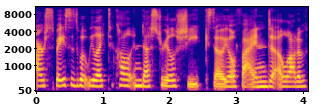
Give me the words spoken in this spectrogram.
Our space is what we like to call industrial chic. So you'll find a lot of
